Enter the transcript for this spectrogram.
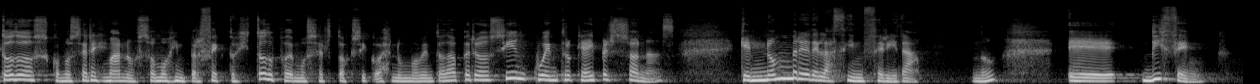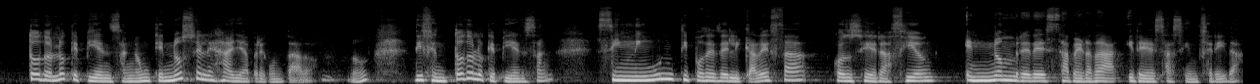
Todos como seres humanos somos imperfectos y todos podemos ser tóxicos en un momento dado, pero sí encuentro que hay personas que en nombre de la sinceridad ¿no? Eh, dicen todo lo que piensan, aunque no se les haya preguntado. Dicen todo lo que piensan sin ningún tipo de delicadeza, consideración en nombre de esa verdad y de esa sinceridad.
